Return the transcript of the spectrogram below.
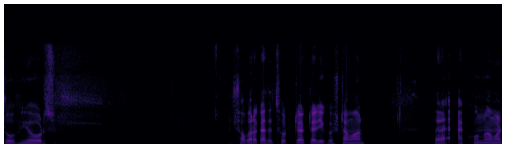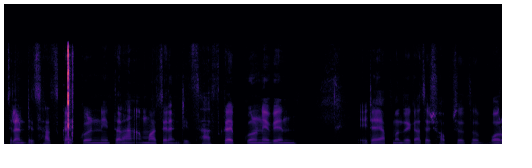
তো ভিউর্স সবার কাছে ছোট্ট একটা রিকোয়েস্ট আমার। যারা এখনও আমার চ্যানেলটি সাবস্ক্রাইব করেননি, তারা আমার চ্যানেলটি সাবস্ক্রাইব করে নেবেন। এটাই আপনাদের কাছে সবচেয়ে বড়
